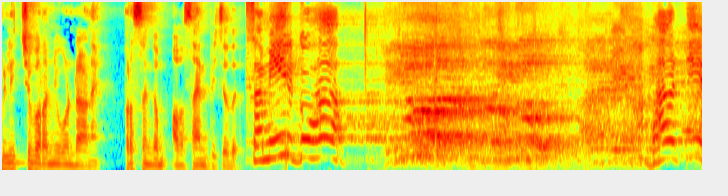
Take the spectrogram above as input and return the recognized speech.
വിളിച്ചു പറഞ്ഞുകൊണ്ടാണ് പ്രസംഗം അവസാനിപ്പിച്ചത് समीर गुहा भारतीय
